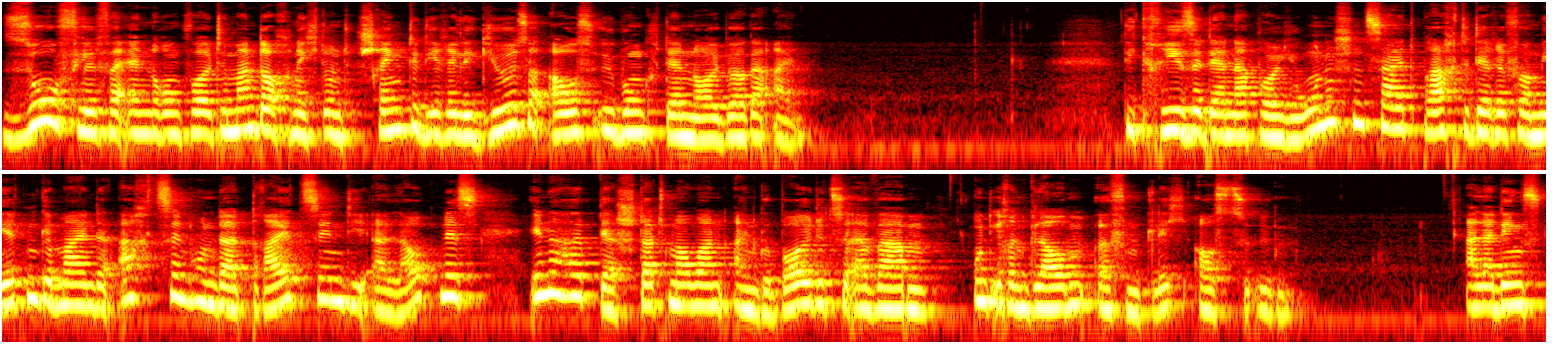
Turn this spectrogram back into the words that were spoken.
So viel Veränderung wollte man doch nicht und schränkte die religiöse Ausübung der Neubürger ein. Die Krise der napoleonischen Zeit brachte der reformierten Gemeinde 1813 die Erlaubnis, innerhalb der Stadtmauern ein Gebäude zu erwerben und ihren Glauben öffentlich auszuüben. Allerdings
